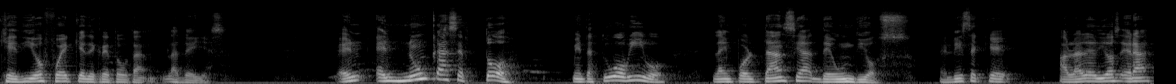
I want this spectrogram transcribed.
que Dios fue el que decretó las leyes. Él, nunca aceptó, mientras estuvo vivo, la importancia de un Dios. Él dice que hablar de Dios era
